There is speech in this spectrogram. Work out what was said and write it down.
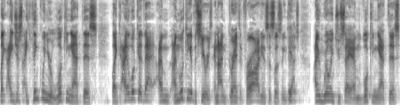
Like I just, I think when you're looking at this, like I look at that, I'm I'm looking at the series, and I'm granted for our audience that's listening to Yeah. this, I'm willing to say I'm looking at this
